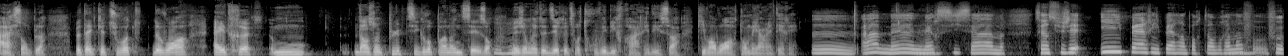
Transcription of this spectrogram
à son plan. Peut-être que tu vas devoir être mm, dans un plus petit groupe pendant une saison, mm-hmm. mais j'aimerais te dire que tu vas trouver des frères et des sœurs qui vont avoir ton meilleur intérêt. Mm. Amen. Merci Sam. C'est un sujet hyper, hyper important. Vraiment, mm. faut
